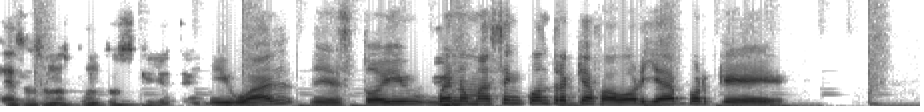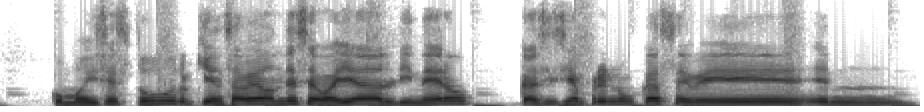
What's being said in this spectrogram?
Esos son los puntos que yo tengo. Igual estoy, bueno, más en contra que a favor ya, porque, como dices tú, quién sabe a dónde se vaya el dinero. Casi siempre nunca se ve en,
